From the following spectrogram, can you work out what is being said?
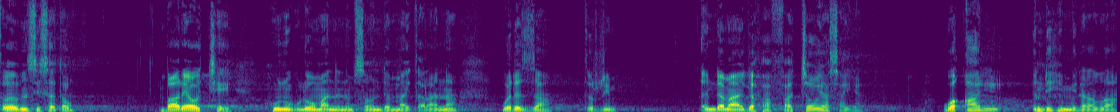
ጥበብን ሲሰጠው ባሪያዎቼ ሁኑ ብሎ ማንንም ሰው እንደማይጠራና ወደዛ ጥሪም እንደማያገፋፋቸው ያሳያል። ወቃል እንዲህም ይላል አላህ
